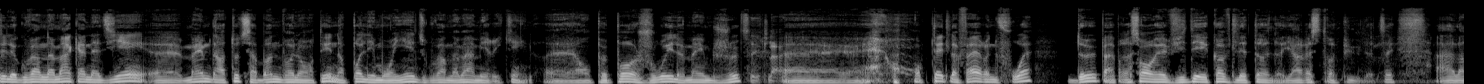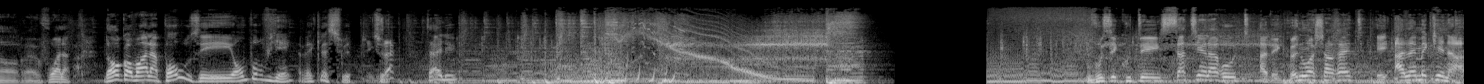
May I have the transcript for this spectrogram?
le gouvernement canadien, euh, même dans toute sa bonne volonté, n'a pas les moyens du gouvernement américain. on peut pas jouer le même jeu. C'est clair. on peut-être faire une fois, deux, puis après ça, on va vider les coffres de l'État. Il en restera plus. Là, Alors, euh, voilà. Donc, on va à la pause et on vous revient avec la suite. Exact. Salut. Vous écoutez Ça tient la route avec Benoît Charrette et Alain McKenna.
